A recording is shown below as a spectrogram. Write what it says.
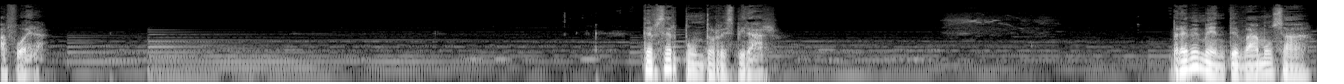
afuera. Tercer punto, respirar. Brevemente vamos a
